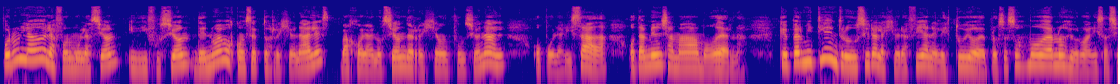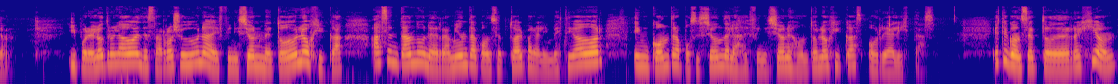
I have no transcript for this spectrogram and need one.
Por un lado, la formulación y difusión de nuevos conceptos regionales bajo la noción de región funcional o polarizada, o también llamada moderna, que permitía introducir a la geografía en el estudio de procesos modernos de urbanización. Y por el otro lado, el desarrollo de una definición metodológica, asentando una herramienta conceptual para el investigador en contraposición de las definiciones ontológicas o realistas. Este concepto de región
